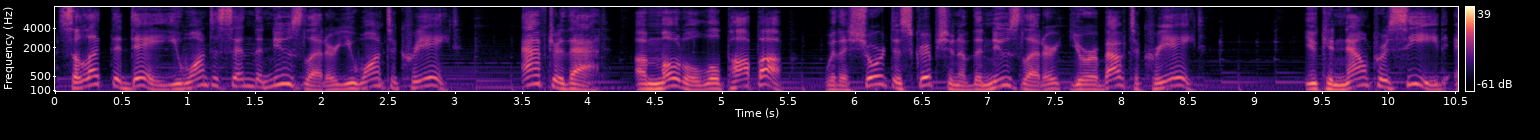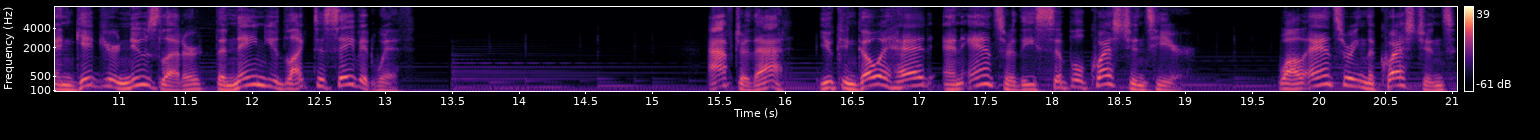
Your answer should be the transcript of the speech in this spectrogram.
select the day you want to send the newsletter you want to create. After that, a modal will pop up with a short description of the newsletter you're about to create. You can now proceed and give your newsletter the name you'd like to save it with. After that, you can go ahead and answer these simple questions here. While answering the questions,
